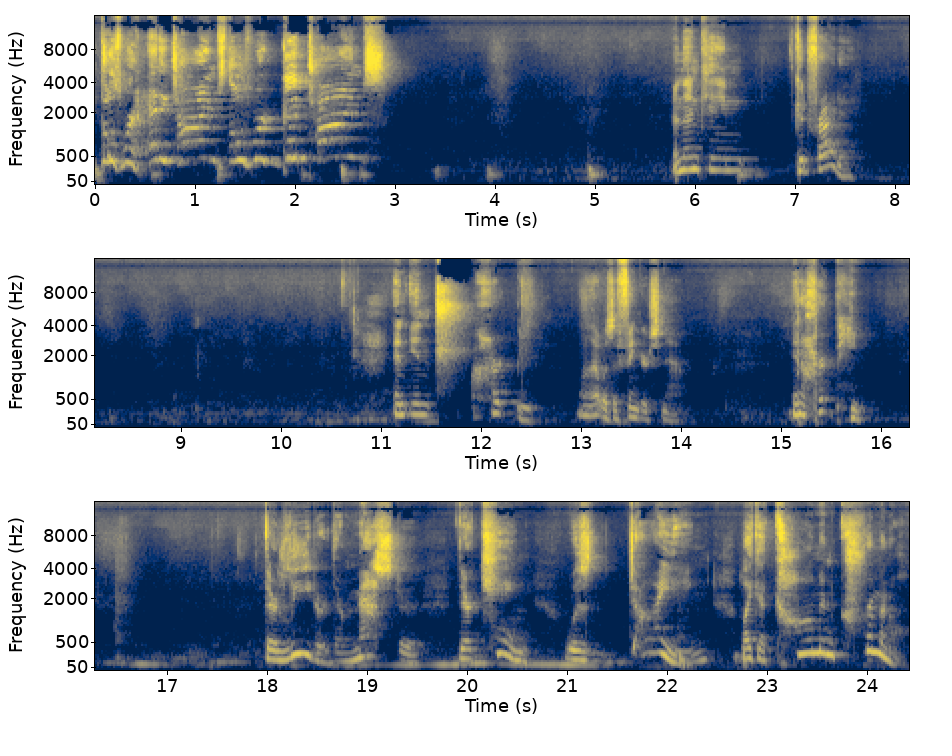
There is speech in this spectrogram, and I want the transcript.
Those were heady times times. Those were good times. And then came Good Friday. And in a heartbeat, well, that was a finger snap. In a heartbeat, their leader, their master, their king was dying like a common criminal.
